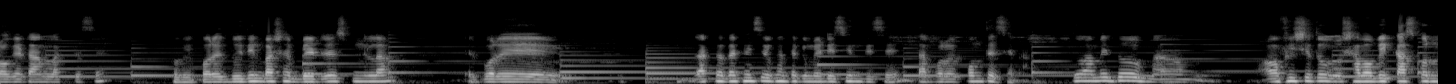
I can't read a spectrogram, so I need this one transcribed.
রগে টান লাগতেছে। খুবই পরে দুই দিন বাসায় বেড রেস্ট নিলাম, এরপরে ডাক্তার দেখাইছি, ওখান থেকে মেডিসিন দিছে, তারপরে কমতেছে না। তো আমি তো অফিসে তো স্বাভাবিক কাজকর্ম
